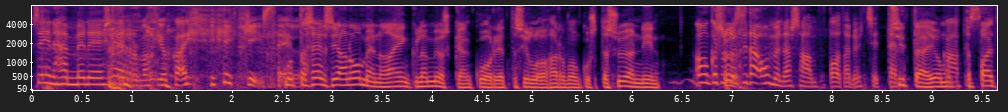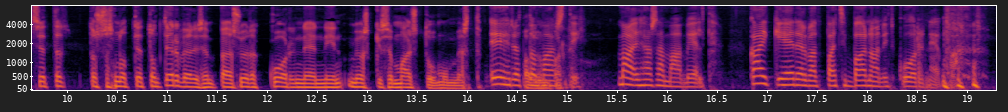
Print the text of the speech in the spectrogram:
Siinähän menee hermot joka ikisellä. Mutta sen sijaan omenaa en kyllä myöskään kuori, että silloin harvoin kun sitä syön, niin Onko sulla sitä omenasamppoota nyt sitten sitä ei ole, mutta paitsi että tuossa sanottiin, että on terveellisempää syödä kuorineen, niin myöskin se maistuu mun mielestä Ehdottomasti. Mä oon ihan samaa mieltä. Kaikki hedelmät paitsi banaanit kuorineen vaan.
